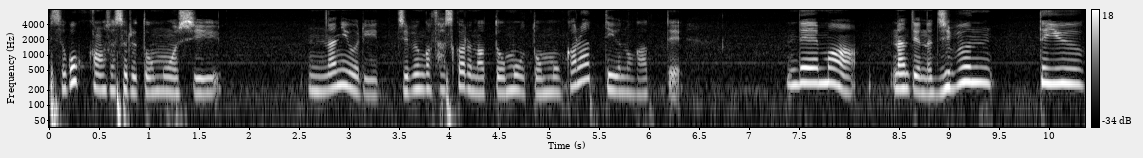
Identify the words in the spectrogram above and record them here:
すごく感謝すると思うし何より自分が助かるなって思うと思うからっていうのがあって。でまあなんていうの自分っていう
